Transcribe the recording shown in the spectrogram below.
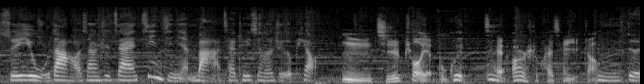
所以武大好像是在近几年吧才推行了这个票。嗯，其实票也不贵，才嗯二十块钱一张。嗯，对。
